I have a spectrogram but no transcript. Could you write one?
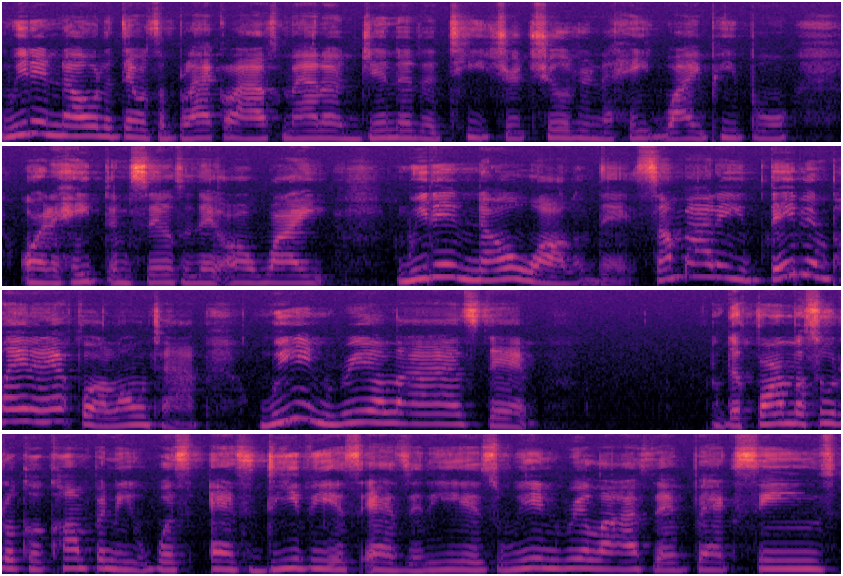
We didn't know that there was a Black Lives Matter agenda to teach your children to hate white people or to hate themselves if they are white. We didn't know all of that. Somebody, they've been planning that for a long time. We didn't realize that the pharmaceutical company was as devious as it is. We didn't realize that vaccines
